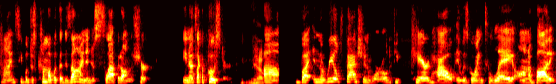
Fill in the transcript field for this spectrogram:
times people just come up with a design and just slap it on the shirt. You know, it's like a poster. Yeah. Um, but in the real fashion world, if you cared how it was going to lay on a body,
